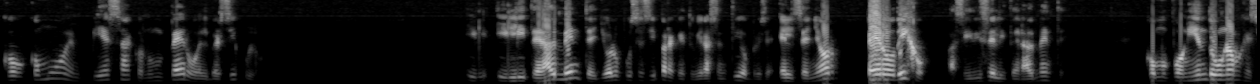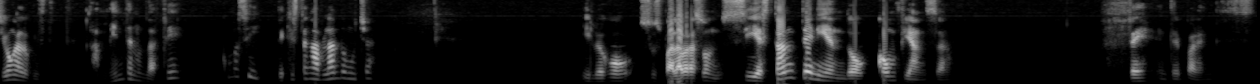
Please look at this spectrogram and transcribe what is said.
¿cómo, empieza con un pero el versículo? Y, literalmente, yo lo puse así para que tuviera sentido, pero dice, el Señor, pero dijo, así dice literalmente, como poniendo una objeción a lo que dice, aumentanos la fe. ¿Cómo así? ¿De qué están hablando, mucha? Y luego sus palabras son, si están teniendo confianza, fe, entre paréntesis,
